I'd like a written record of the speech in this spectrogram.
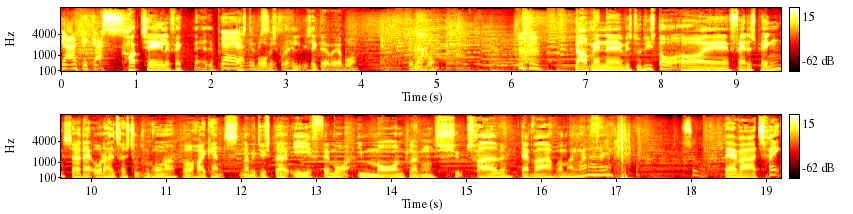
Ja, det er gas. cocktail-effekten, ja, det, Ja, ja, gas, det bruger vi sgu da heldigvis ikke der, hvor jeg bor. Der, hvor jeg bor. Nå, men øh, hvis du lige står og øh, fattes penge, så er der 58.000 kroner på højkant, når vi dyster i fem år i morgen kl. 7.30. Der var, hvor mange var der i dag? Der var tre.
